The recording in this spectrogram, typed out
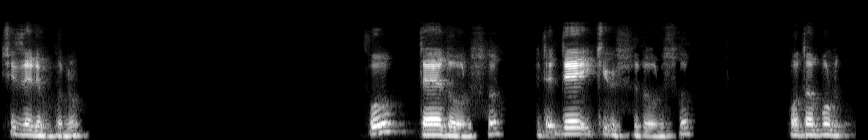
Çizelim bunu. Bu D doğrusu. Bir de D2 üssü doğrusu. O da bu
